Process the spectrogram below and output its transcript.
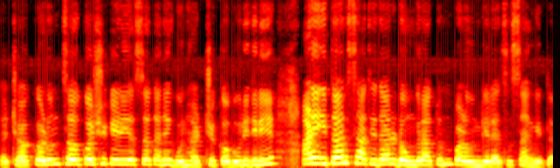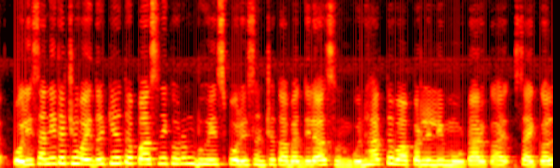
त्याच्याकडून चौकशी केली असता त्याने गुन्ह्याची कबुली दिली आणि इतर साथीदार डोंगरातून पळून गेल्याचं सांगितलं. पोलिसांनी त्याची वैद्यकीय तपासणी करून भुईस पोलिसांच्या ताब्यात दिला असून गुन्ह्यात वापरलेली मोटार सायकल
